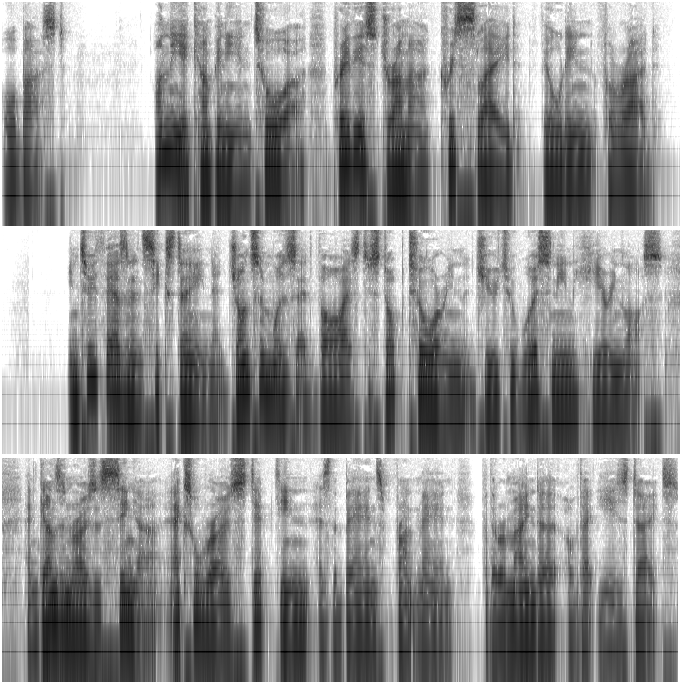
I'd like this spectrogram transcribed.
or Bust. On the accompanying tour, previous drummer Chris Slade filled in for Rudd. In 2016, Johnson was advised to stop touring due to worsening hearing loss, and Guns N' Roses singer Axl Rose stepped in as the band's frontman for the remainder of that year's dates.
